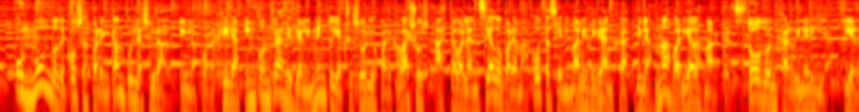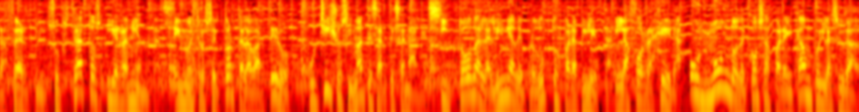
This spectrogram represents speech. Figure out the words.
un mundo de cosas para el campo y la ciudad. En la forrajera encontrás desde alimento y accesorios para caballos hasta balanceado para mascotas y animales de granja de las más variadas marcas. Todo en jardinería, tierra fértil, substratos y herramientas. En nuestro sector talabartero, cuchillos y mates artesanales. Y toda la línea de productos para pileta. La forrajera, un mundo de cosas para el campo y la ciudad.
